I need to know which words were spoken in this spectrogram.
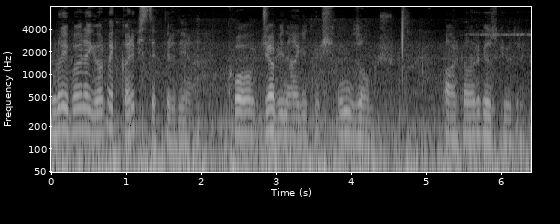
Burayı böyle görmek garip hissettirdi ya. Koca bina gitmiş, dümdüz olmuş. Arkaları gözüküyor direkt.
